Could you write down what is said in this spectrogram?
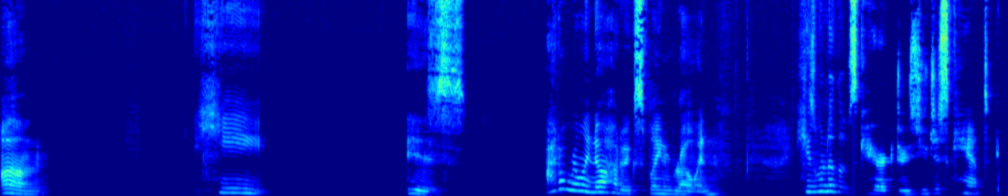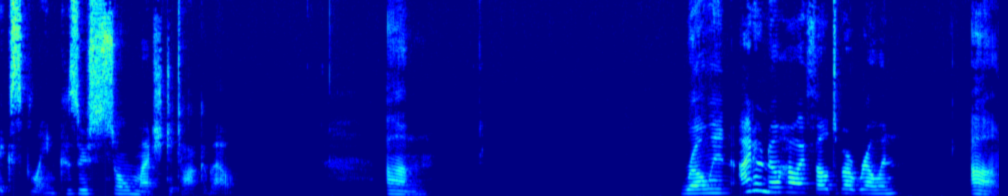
Um he is I don't really know how to explain Rowan. He's one of those characters you just can't explain because there's so much to talk about. Um Rowan, I don't know how I felt about Rowan. Um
